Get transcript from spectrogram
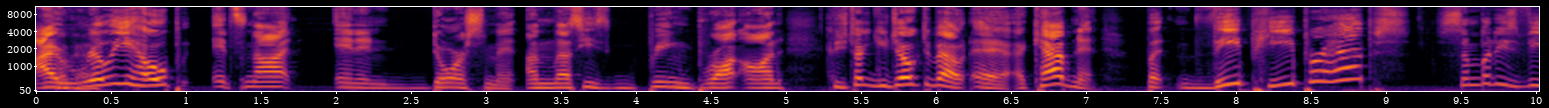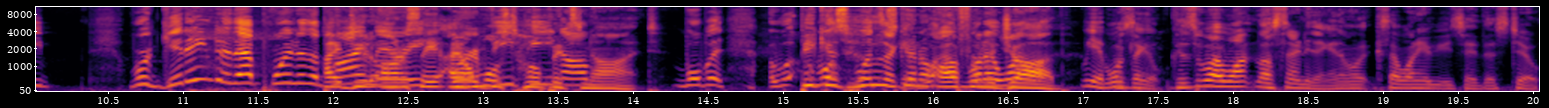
I Okay. really hope it's not an endorsement unless he's being brought on because you talk, you joked about uh, a cabinet, but VP perhaps somebody's VP. We're getting to that point of the podcast. I primary. dude, honestly, I almost VP hope it's nom- not. Well, but uh, Because wh- who's gonna offer what him I a want- job? Yeah, one second. Because this is what I want less than anything, and because I want to hear you say this too.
